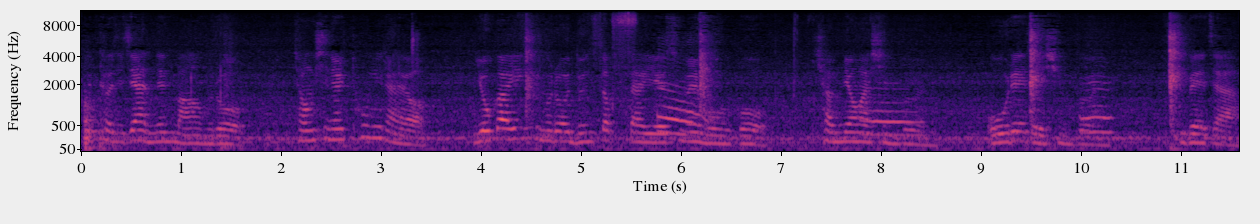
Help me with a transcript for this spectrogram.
흩어지지 않는 마음으로 정신을 통일하여 요가의 힘으로 눈썹 사이에 숨을 모으고 현명하신 분, 오래되신 분, 지배자,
